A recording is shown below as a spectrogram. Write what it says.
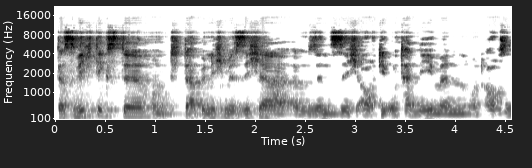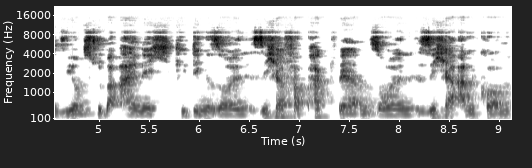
Das Wichtigste, und da bin ich mir sicher, ähm, sind sich auch die Unternehmen und auch sind wir uns darüber einig, die Dinge sollen sicher verpackt werden, sollen sicher ankommen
